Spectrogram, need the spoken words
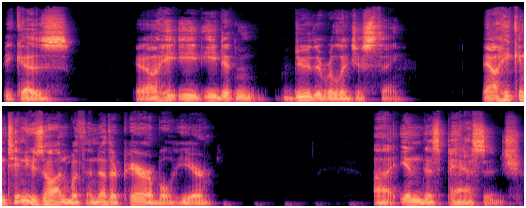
because you know he, he he didn't do the religious thing. Now he continues on with another parable here uh, in this passage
